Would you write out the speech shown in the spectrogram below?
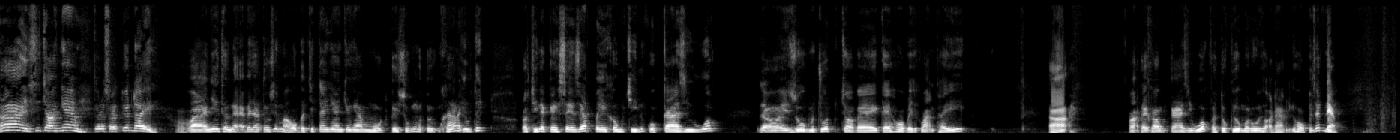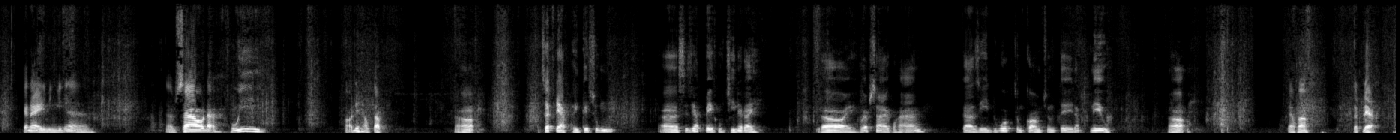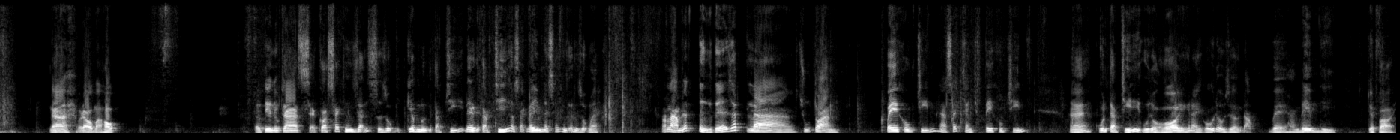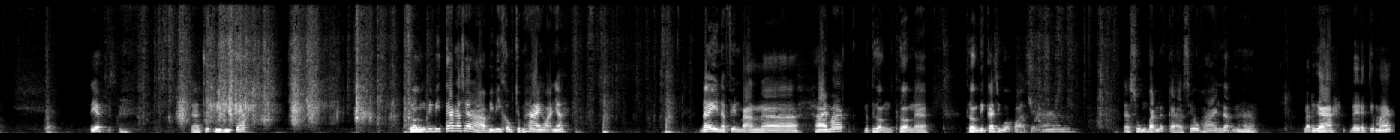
Hi, xin chào anh em, tôi là Sói Tuyết đây. Và như thường lệ bây giờ tôi sẽ mở hộp và chia tay nhanh cho anh em một cây súng mà tôi cũng khá là yêu thích. Đó chính là cây CZP09 của Kazi Work Rồi zoom một chút cho về cái hộp để cho các bạn thấy. Đó. Các bạn thấy không, Kazi Work và Tokyo Marui họ làm những cái hộp rất đẹp. Cái này mình nghĩ là làm sao đã ui. Họ đến học tập đó. Rất đẹp hình cái súng à, uh, CZP09 ở đây. Rồi website của hãng kaziwork.com.tw đó. Đẹp không? Rất đẹp. Là bắt đầu mở hộp. Đầu tiên chúng ta sẽ có sách hướng dẫn sử dụng kiêm luôn cái tạp chí. Đây là cái tạp chí còn sách đây mới là sách hướng dẫn sử dụng này. Nó làm rất tử tế rất là chu toàn. P09 là sách dành cho P09. Đấy, cuốn tạp chí thì úi dồi ôi cái này gối đầu giường đọc về hàng đêm thì tuyệt vời. Tiếp là chút BB test. Thường những BB test nó sẽ là BB 0.2 các bạn nhé đây là phiên bản à, hai uh, mark mà thường thường là thường thì Kajiwok họ sẽ ra súng bắn tất cả CO2 lẫn ha lẫn ga đây là cái mác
